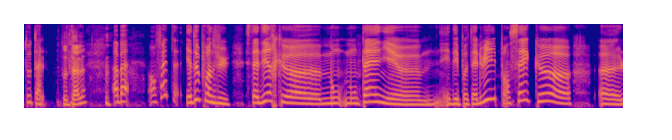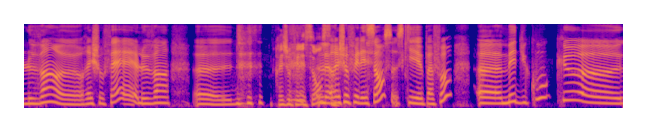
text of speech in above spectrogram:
Total. total Ah bah, En fait, il y a deux points de vue. C'est-à-dire que euh, Mon- Montaigne et, euh, et des potes à lui pensaient que euh, euh, le vin euh, réchauffait, le vin euh, Réchauffer l'essence. le réchauffait l'essence, ce qui est pas faux, euh, mais du coup que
